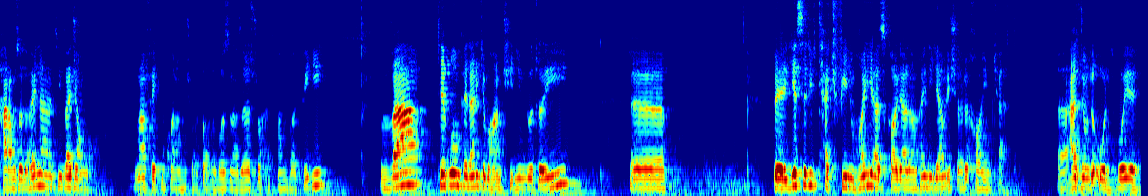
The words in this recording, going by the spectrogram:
حرامزاده های لعنتی و جانگو. من فکر می‌کنم این چهار تا حالا باز نظرش رو حتما باید بگی. و طبق اون پلنی که با هم چیدیم دوتایی به یه سری تک فیلم هایی از کارگردان های دیگه هم اشاره خواهیم کرد. از جمله اولد بوی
